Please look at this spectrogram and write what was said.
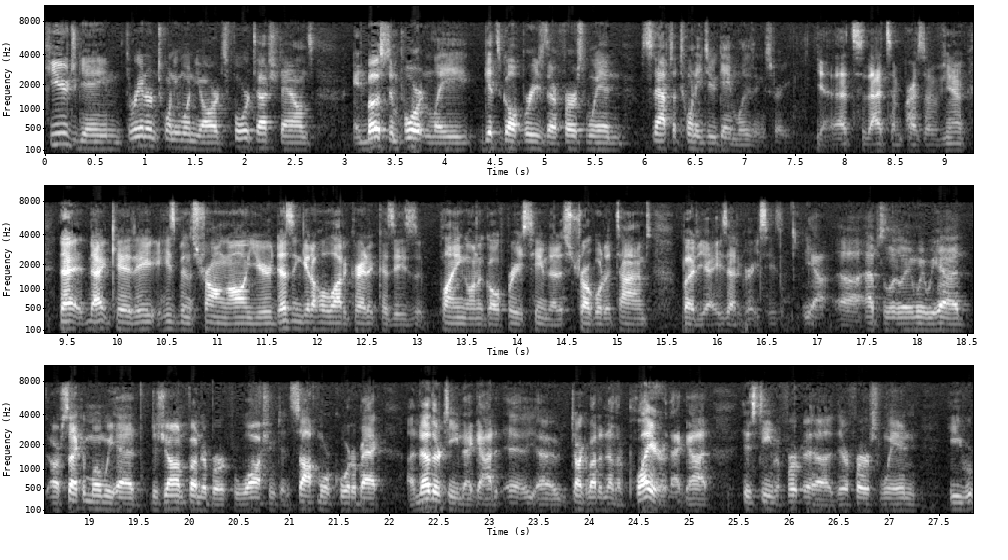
Huge game, 321 yards, four touchdowns, and most importantly, gets Gulf Breeze their first win, snaps a 22 game losing streak. Yeah, that's that's impressive. You know that that kid, he, he's been strong all year. Doesn't get a whole lot of credit because he's playing on a Gulf Breeze team that has struggled at times. But yeah, he's had a great season. Yeah, uh, absolutely. And we, we had our second one. We had Dejon Funderburk for Washington, sophomore quarterback. Another team that got uh, uh, talk about another player that got his team a fir- uh, their first win. He r-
